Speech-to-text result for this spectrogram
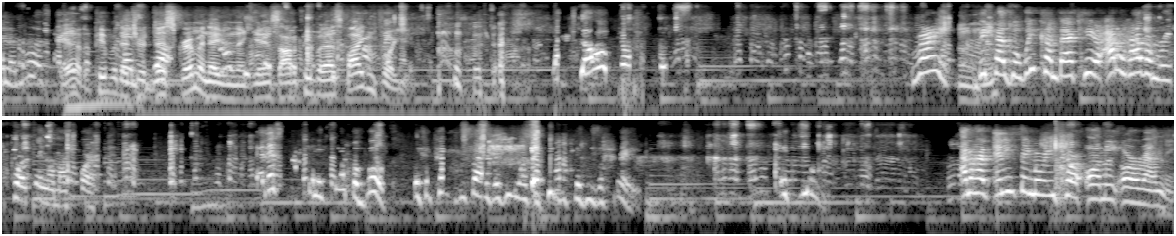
in the military. Yeah, the people that you're discriminating against are the people that's fighting for you. Right. Mm-hmm. Because when we come back here, I don't have a Marine Corps thing on my forehead. And it's not going to stop a book if a cop decides that he wants to keep because he's afraid. It's not. I don't have anything Marine Corps on me or around me.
